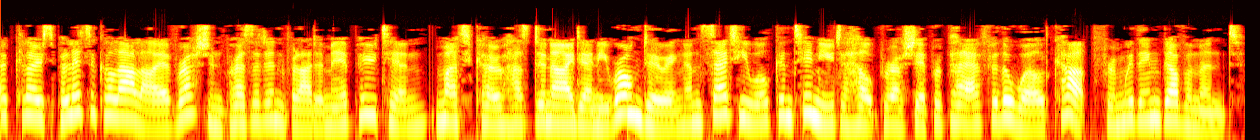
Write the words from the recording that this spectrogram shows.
A close political ally of Russian President Vladimir Putin, Mutko has denied any wrongdoing and said he will continue to help Russia prepare for the World Cup from within government.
